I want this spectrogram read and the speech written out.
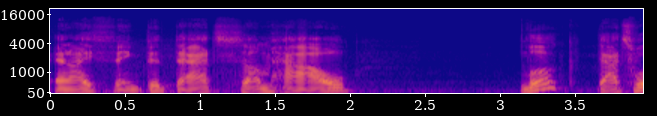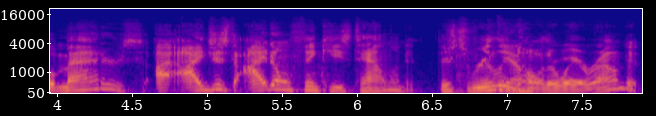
and I think that that's somehow. Look, that's what matters. I, I just I don't think he's talented. There's really Yep. no other way around it.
